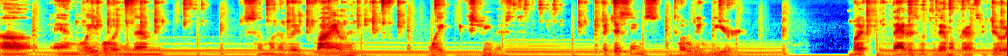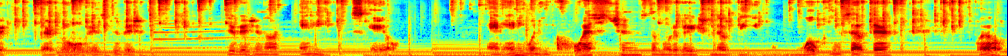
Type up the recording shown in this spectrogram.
uh, and labeling them someone of a violent white extremist. It just seems totally weird. But that is what the Democrats are doing. Their goal is division. Division on any scale. And anyone who questions the motivation of the wokeness out there, well,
